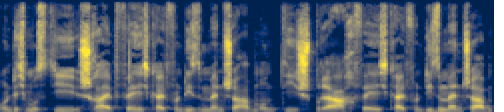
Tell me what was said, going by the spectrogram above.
und ich muss die Schreibfähigkeit von diesem Mensch haben und die Sprachfähigkeit von diesem Mensch haben.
